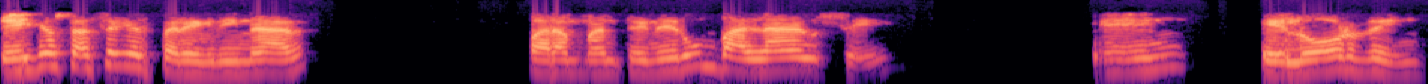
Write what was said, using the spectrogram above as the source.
ellos hacen el peregrinar para mantener un balance en el orden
